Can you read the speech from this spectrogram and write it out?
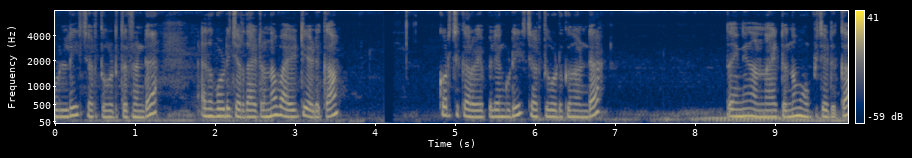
ഉള്ളി ചേർത്ത് കൊടുത്തിട്ടുണ്ട്. അതും കൂടി ചെറുതായിട്ടൊന്ന് വഴറ്റിയെടുക്കാം. കുറച്ച് കറിവേപ്പിലയും കൂടി ചേർത്ത് കൊടുക്കുന്നുണ്ട്. ഇനി നന്നായിട്ടൊന്ന് മൂപ്പിച്ചെടുക്കുക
